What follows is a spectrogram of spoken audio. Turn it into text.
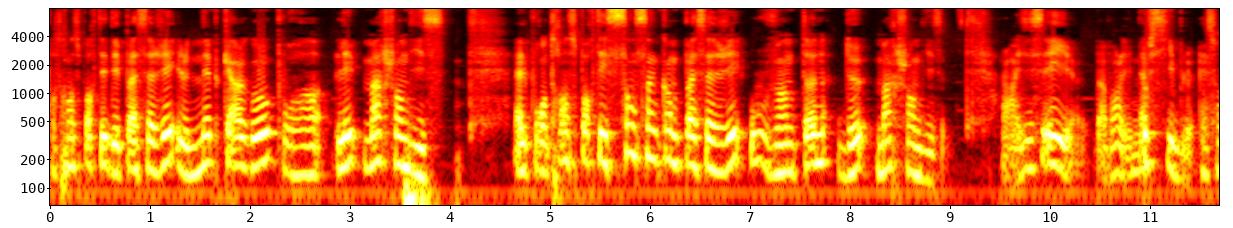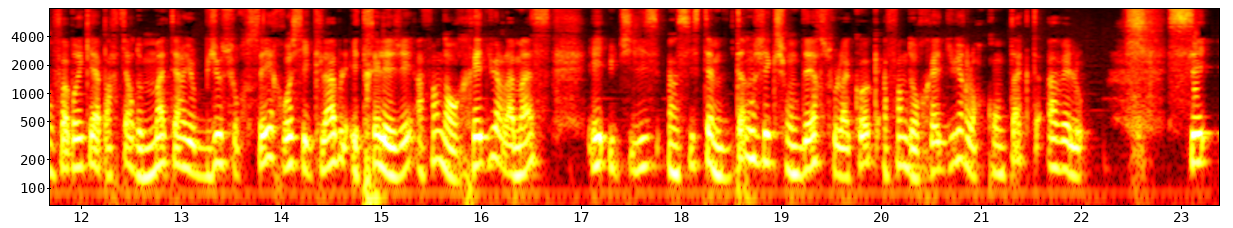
pour transporter des passagers et le NEP Cargo pour les marchandises. Elles pourront transporter 150 passagers ou 20 tonnes de marchandises. Alors ils essayent d'avoir les possibles. Elles sont fabriquées à partir de matériaux biosourcés, recyclables et très légers afin d'en réduire la masse et utilisent un système d'injection d'air sous la coque afin de réduire leur contact avec l'eau. Ces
